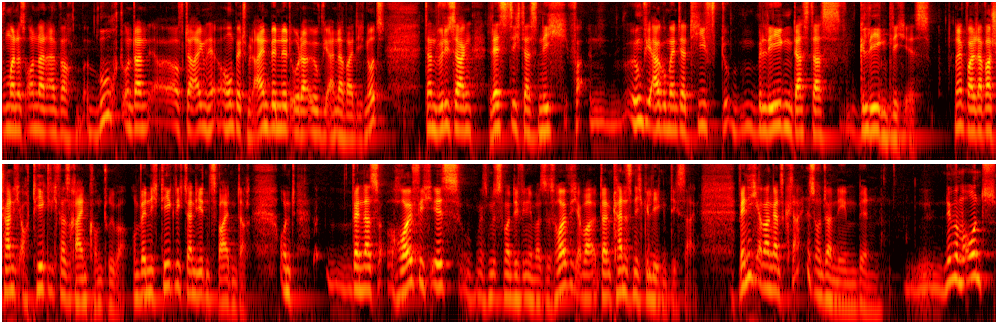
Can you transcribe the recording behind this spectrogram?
wo man das online einfach bucht und dann auf der eigenen Homepage mit einbindet oder irgendwie anderweitig nutzt, dann würde ich sagen, lässt sich das nicht irgendwie argumentativ belegen, dass das gelegentlich ist. Ne, weil da wahrscheinlich auch täglich was reinkommt drüber. Und wenn nicht täglich, dann jeden zweiten Tag. Und wenn das häufig ist, das müsste man definieren, was ist häufig, aber dann kann es nicht gelegentlich sein. Wenn ich aber ein ganz kleines Unternehmen bin, nehmen wir mal uns,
